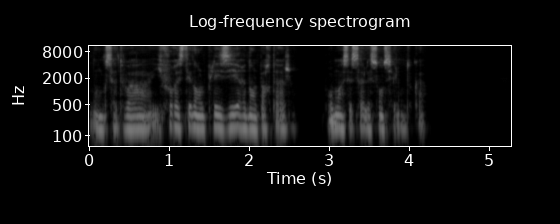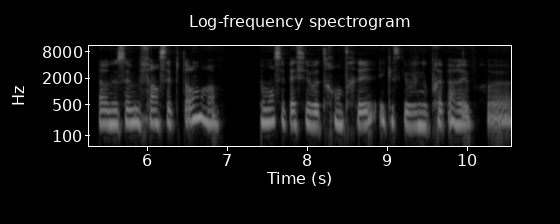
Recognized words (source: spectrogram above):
et donc ça doit, il faut rester dans le plaisir et dans le partage. Pour moi, c'est ça l'essentiel en tout cas. Alors nous sommes fin septembre. Comment s'est passée votre rentrée et qu'est-ce que vous nous préparez pour euh,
